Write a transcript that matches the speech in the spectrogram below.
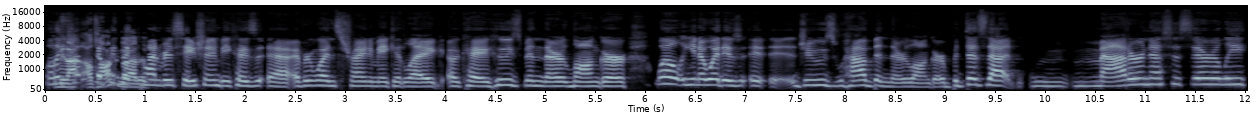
Well, I mean, I'll talk about the conversation because uh, everyone's trying to make it like, okay, who's been there longer? Well, you know what is it, it, Jews have been there longer, but does that matter necessarily?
